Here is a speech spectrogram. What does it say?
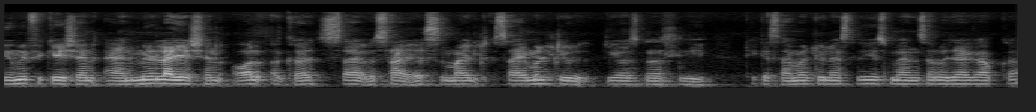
humification and mineralisation all occur simultaneously ठीक है साइमल्टेनियसली इसमें आंसर हो जाएगा आपका।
